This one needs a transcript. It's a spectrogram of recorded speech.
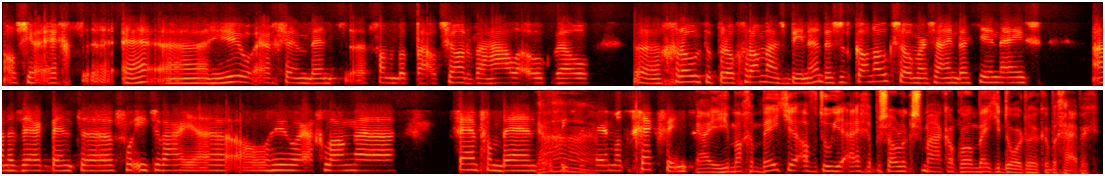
als je echt eh, eh, heel erg fan bent van een bepaald genre, we halen ook wel grote programma's binnen. Dus het kan ook zomaar zijn dat je ineens aan het werk bent voor iets waar je al heel erg lang fan van bent. Ja. Of iets wat je helemaal te gek vindt. Ja, je mag een beetje af en toe je eigen persoonlijke smaak ook wel een beetje doordrukken, begrijp ik.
